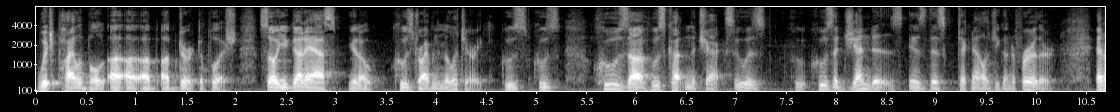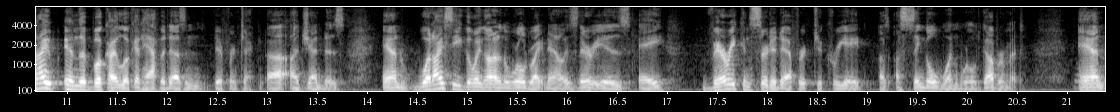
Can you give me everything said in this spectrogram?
which pile of, bull, uh, uh, of, of dirt to push. So you got to ask, you know, who's driving the military? Who's, who's, who's, uh, who's cutting the checks? Who is, who, whose agendas is this technology going to further? And I, in the book, I look at half a dozen different tech, uh, agendas. And what I see going on in the world right now is there is a very concerted effort to create a, a single one world government. And,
